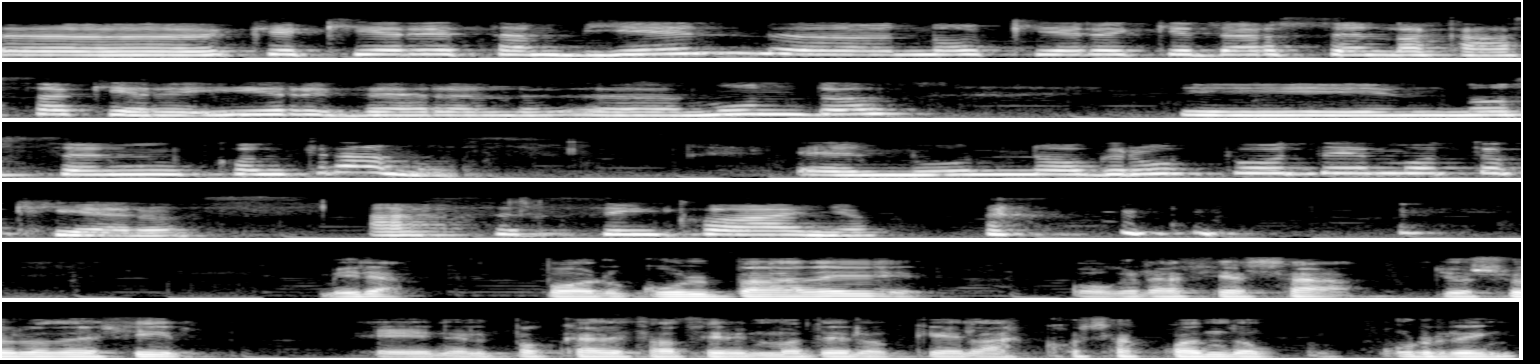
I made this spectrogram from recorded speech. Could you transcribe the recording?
Eh, que quiere también, eh, no quiere quedarse en la casa, quiere ir y ver el eh, mundo. Y nos encontramos en un grupo de motoqueros Hace cinco años. Mira, por culpa de, o gracias a, yo suelo decir en el podcast de Estado Civil Motero que las cosas cuando ocurren,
